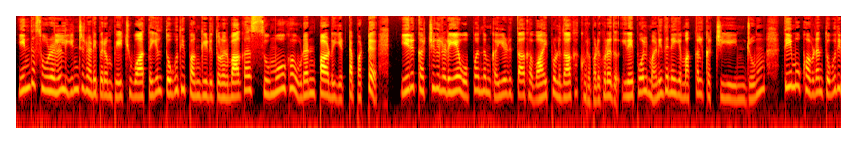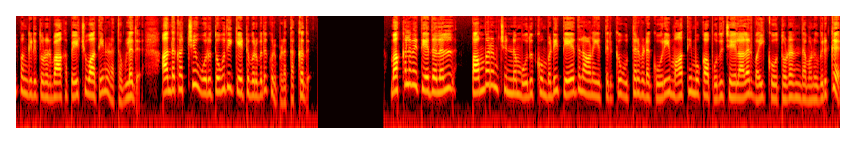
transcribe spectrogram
இந்த சூழலில் இன்று நடைபெறும் பேச்சுவார்த்தையில் தொகுதி பங்கீடு தொடர்பாக சுமூக உடன்பாடு எட்டப்பட்டு இரு கட்சிகளிடையே ஒப்பந்தம் கையெழுத்தாக வாய்ப்புள்ளதாக கூறப்படுகிறது. இதேபோல் மனிதநேய மக்கள் கட்சி இன்றும் திமுகவுடன் தொகுதி பங்கீடு தொடர்பாக பேச்சுவார்த்தை நடத்தவுள்ளது. அந்த கட்சி ஒரு தொகுதி கேட்டு வருவது குறிப்பிடத்தக்கது. மக்களவைத் தேர்தலில் பம்பரம் சின்னம் ஒதுக்கும்படி தேர்தல் ஆணையத்திற்கு உத்தரவிடக் கோரி மதிமுக பொதுச் செயலாளர் வைகோ தொடர்ந்த மனுவிற்கு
